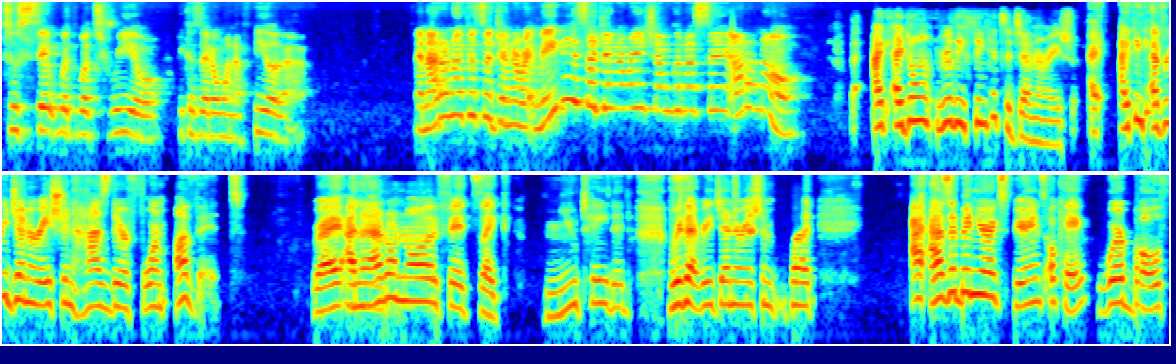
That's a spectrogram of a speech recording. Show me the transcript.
to sit with what's real because they don't want to feel that and I don't know if it's a generation, maybe it's a generation, I'm going to say. I don't know. I, I don't really think it's a generation. I, I think every generation has their form of it. Right. Mm-hmm. And I mm-hmm. don't know if it's like mutated with every generation, but I, has it been your experience? Okay, we're both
